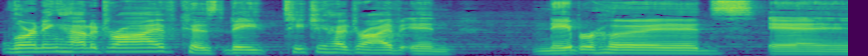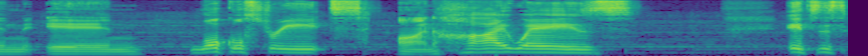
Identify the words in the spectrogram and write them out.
learning how to drive because they teach you how to drive in neighborhoods and in local streets, on highways. It's this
